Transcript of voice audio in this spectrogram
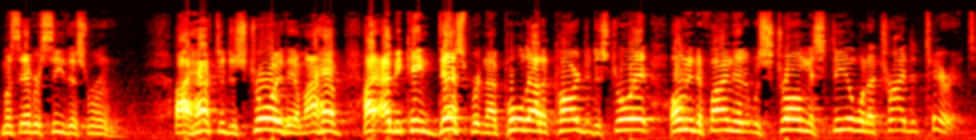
must ever see this room. I have to destroy them. I have, I, I became desperate and I pulled out a card to destroy it only to find that it was strong as steel when I tried to tear it.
